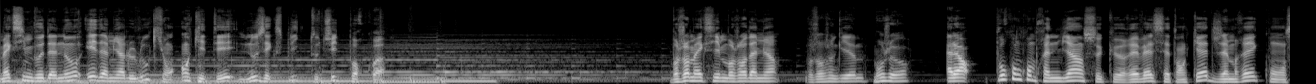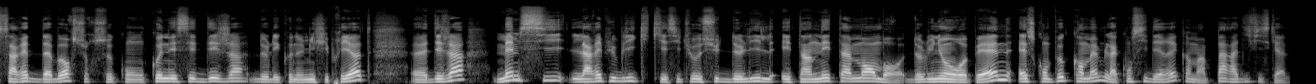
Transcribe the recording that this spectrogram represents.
Maxime Vaudano et Damien Leloup qui ont enquêté nous expliquent tout de suite pourquoi. Bonjour Maxime, bonjour Damien. Bonjour Jean-Guillaume. Bonjour. Alors, pour qu'on comprenne bien ce que révèle cette enquête, j'aimerais qu'on s'arrête d'abord sur ce qu'on connaissait déjà de l'économie chypriote. Euh, déjà, même si la République qui est située au sud de l'île est un État membre de l'Union européenne, est-ce qu'on peut quand même la considérer comme un paradis fiscal?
